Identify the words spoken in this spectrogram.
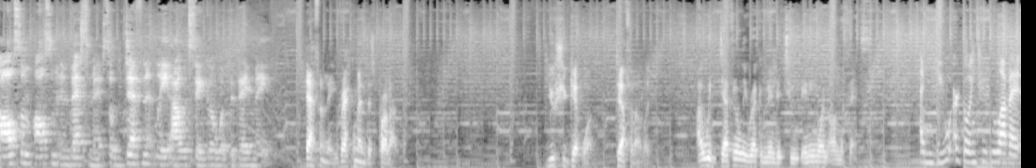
awesome, awesome investment. So definitely I would say go with Bidet Mate. Definitely recommend this product. You should get one, definitely. I would definitely recommend it to anyone on the fence. And you are going to love it.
